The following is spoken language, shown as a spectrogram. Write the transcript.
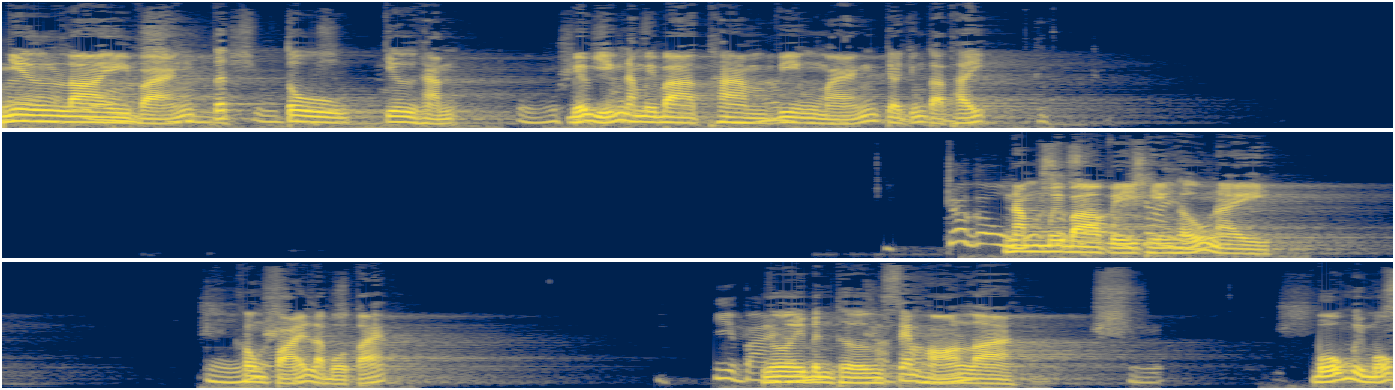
Như Lai vãng tích tu chư hạnh. Biểu diễn 53 tham viên mãn cho chúng ta thấy. năm mươi ba vị thiện hữu này không phải là bồ tát. Người bình thường xem họ là 41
